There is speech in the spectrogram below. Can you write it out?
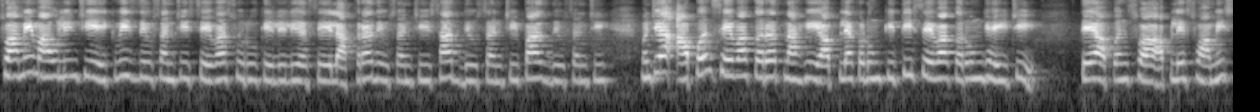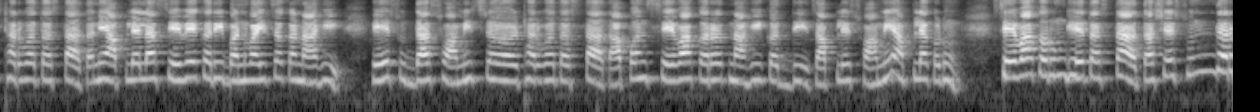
स्वामी माऊलींची एकवीस दिवसांची सेवा सुरू केलेली असेल अकरा दिवसांची सात दिवसांची पाच दिवसांची. म्हणजे आपण सेवा करत नाही आपल्याकडून किती सेवा करून घ्यायची ते आपण स्वा आपले स्वामीच ठरवत असतात. आणि आपल्याला सेवेकरी बनवायचं का नाही हे सुद्धा स्वामीच ठरवत असतात. आपण सेवा करत नाही कधीच. आपले स्वामी आपल्याकडून सेवा करून घेत असतात. असे सुंदर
